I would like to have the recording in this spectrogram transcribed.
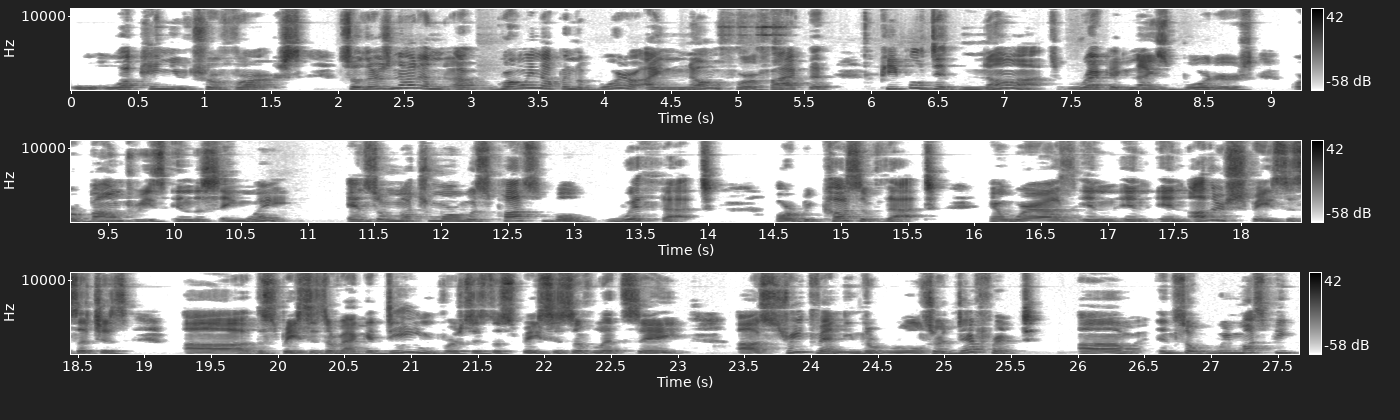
What can you traverse? So there's not an uh, growing up in the border. I know for a fact that people did not recognize borders or boundaries in the same way, and so much more was possible with that or because of that. And whereas in, in, in other spaces, such as uh, the spaces of academia versus the spaces of, let's say, uh, street vending, the rules are different. Um, and so we must be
